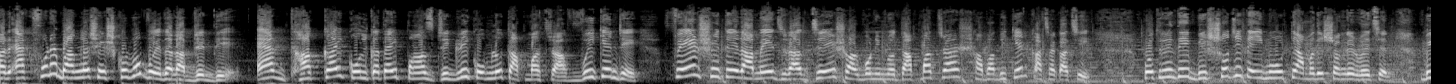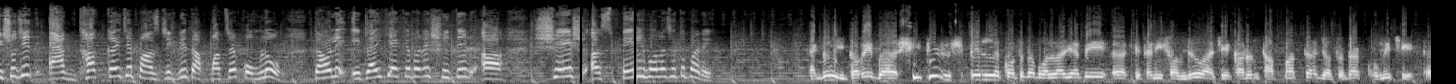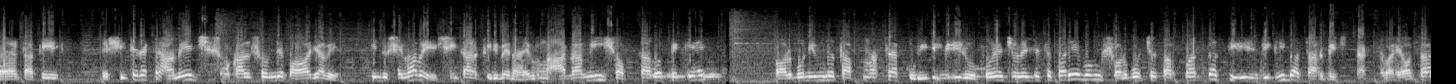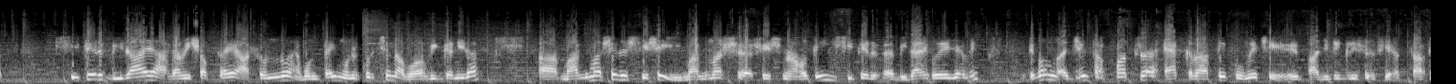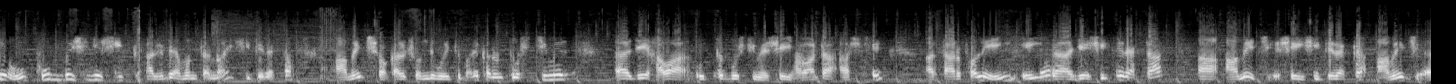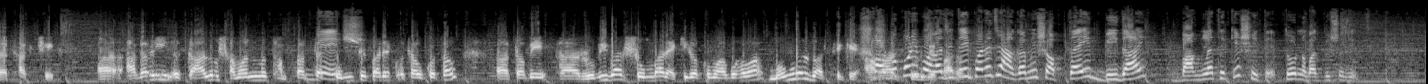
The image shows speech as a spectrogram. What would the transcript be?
আর এক ফোনে বাংলা শেষ করব ওয়েদার আপডেট দিয়ে। এক ধাক্কায় কলকাতায় পাঁচ ডিগ্রি কমলো তাপমাত্রা। উইকেন্ডে ফের শীতের আমেজ, রাজ্যে সর্বনিম্ন তাপমাত্রা স্বাভাবিকের কাছাকাছি। প্রতিনিধি বিশ্বজিৎ এই মুহূর্তে আমাদের সঙ্গে রয়েছেন। বিশ্বজিৎ, এক ধাক্কায় যে পাঁচ ডিগ্রি তাপমাত্রা কমলো, তাহলে এটাই কি একেবারে শীতের শেষ স্পেল বলা যেতে পারে? একদমই, তবে শীতের স্পেল কতটা বলা যাবে সেটা নিয়ে সন্দেহ আছে। কারণ তাপমাত্রা যতটা কমেছে তাতে শীতের একটা আমেজ সকাল সন্ধে পাওয়া যাবে। কিন্তু সেভাবে শীত আর ফিরবে না এবং আগামী সপ্তাহ থেকে সর্বনিম্ন তাপমাত্রা কুড়ি ডিগ্রির উপরে চলে যেতে পারে এবং সর্বোচ্চ তাপমাত্রা তিরিশ ডিগ্রি বা তার বেশি থাকতে পারে। অর্থাৎ শীতের বিদায় আগামী সপ্তাহে আসন্ন এমনটাই মনে করছেন আবহাওয়া বিজ্ঞানীরা। মাঘ মাসের শেষেই, মাঘ মাস শেষ না হতেই শীতের বিদায় হয়ে যাবে। এবং যে তাপমাত্রা এক রাতে কমেছে, পাঁচ ডিগ্রি সেলসিয়াস, তাতেও খুব বেশি যে শীত আসবে এমনটা নয়, শীতের একটা আমেজ সকাল সন্ধে বইতে পারে, কারণ পশ্চিমের যে হাওয়া, উত্তর পশ্চিমের সেই হাওয়াটা আসছে, আর তার ফলেই এই যে শীতের একটা আমেজ, সেই শীতের একটা আমেজ থাকছে। আগামী কালও সামান্য তাপমাত্রা কমতে পারে কোথাও কোথাও। তবে রবিবার সোমবার একই রকম আবহাওয়া। মঙ্গলবার থেকে সর্বোপরি বলা যেতেই পারে যে আগামী সপ্তাহে বিদায় বাংলা থেকে শীতের ধন্যবাদ বিশ্বজিৎ।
